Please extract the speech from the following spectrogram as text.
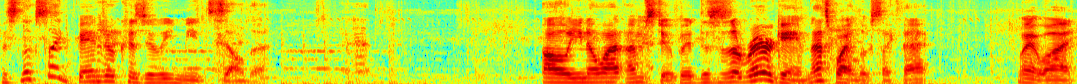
This looks like Banjo Kazooie meets Zelda. Oh, you know what? I'm stupid. This is a rare game. That's why it looks like that. Wait, why?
